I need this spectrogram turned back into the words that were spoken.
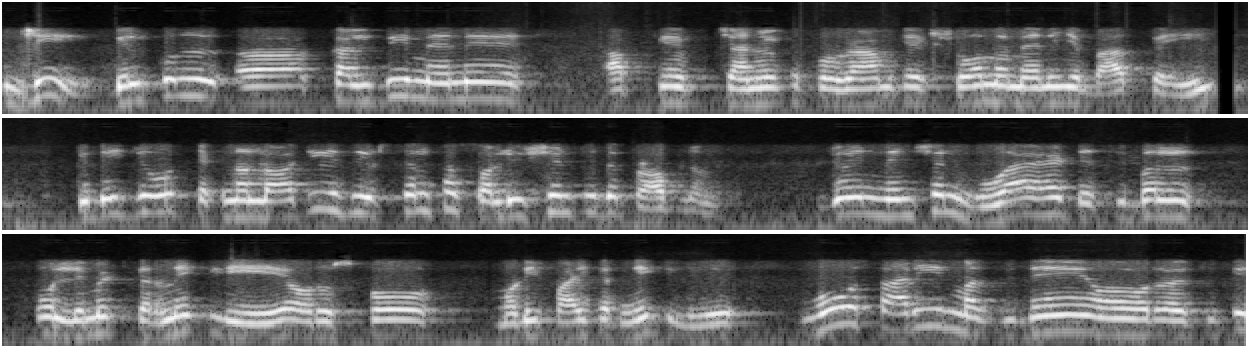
जी बिल्कुल आ, कल भी मैंने आपके चैनल के प्रोग्राम के एक शो में मैंने ये बात कही कि भाई जो technology is itself a solution to the problem जो इन्वेंशन हुआ है डेसिबल को लिमिट करने के लिए और उसको मॉडिफाई करने के लिए वो सारी मस्जिदें और चूँकि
